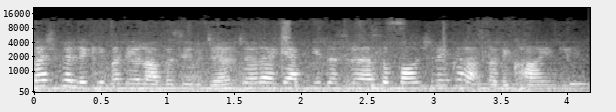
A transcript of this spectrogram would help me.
पश्चिम में लिखी बने लाभ से जल जा रहा है कि आपकी नसीहत तो पहुंचने का रास्ता दिखाएंगे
